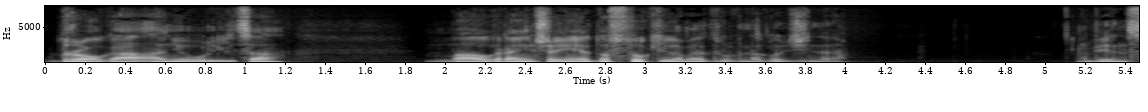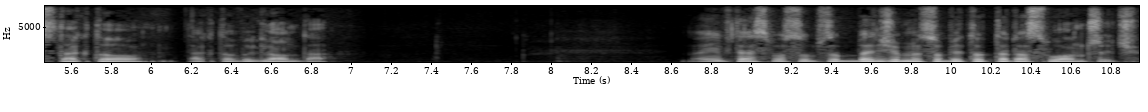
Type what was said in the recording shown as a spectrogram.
droga, a nie ulica, ma ograniczenie do 100 km na godzinę. Więc tak to, tak to wygląda. No i w ten sposób będziemy sobie to teraz łączyć.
